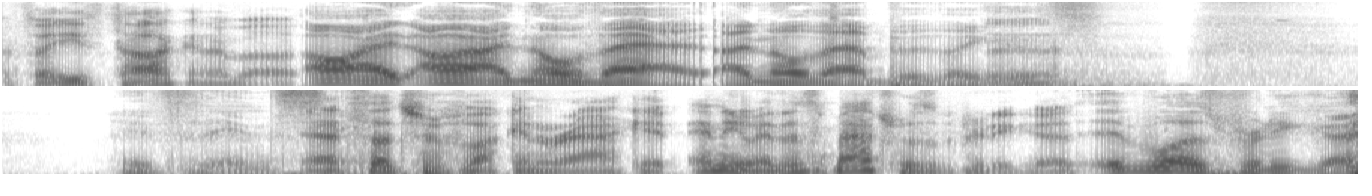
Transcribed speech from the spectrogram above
that's what he's talking about. Oh, I, oh, I know that. I know that, but like, it's, it's insane. That's such a fucking racket. Anyway, this match was pretty good. it was pretty good.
